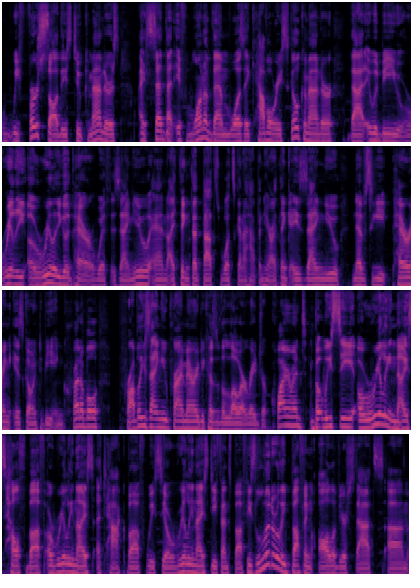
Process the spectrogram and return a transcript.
we first saw these two commanders I said that if one of them was a cavalry skill commander that it would be really a really good pair with Xiang Yu and I think that that's what's going to happen here. I think a Xiang Yu Nevsky pairing is going to be incredible probably Xiang Yu primary because of the lower rage requirement but we see a really nice health buff a really nice attack buff. We see a really nice defense buff. He's literally buffing all of your stats. Um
